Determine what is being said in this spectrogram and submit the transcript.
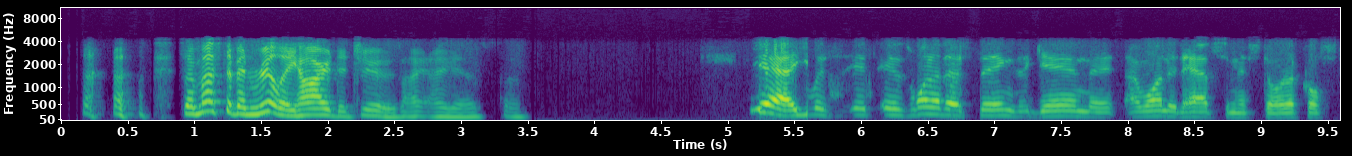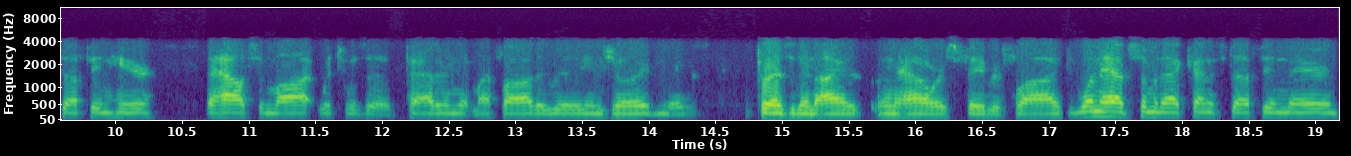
so it must have been really hard to choose, I, I guess. So. Yeah, it was. It, it was one of those things again that I wanted to have some historical stuff in here. The house and lot, which was a pattern that my father really enjoyed, and it was President Eisenhower's favorite fly. I want to have some of that kind of stuff in there, and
